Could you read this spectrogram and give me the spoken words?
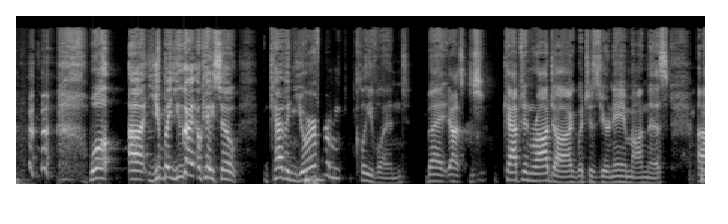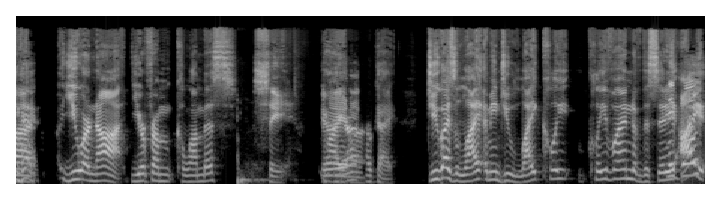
Well, uh, you but you guys okay. So Kevin, you're from Cleveland, but Yes, Captain Raw Dog, which is your name on this, uh, you are not. You're from Columbus See, area. My, uh, okay. Do you guys like? I mean, do you like Cle- Cleveland of the city? They both- I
